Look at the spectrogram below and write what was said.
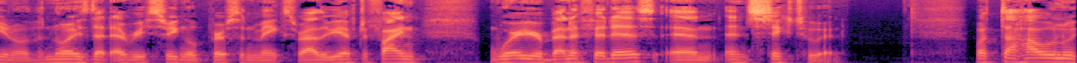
you know the noise that every single person makes. Rather, you have to find where your benefit is and and stick to it. والتهاون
